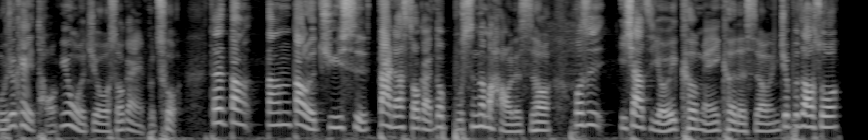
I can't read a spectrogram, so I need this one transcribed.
我就可以投，因为我觉得我手感也不错。但是当当到了 G4，大家手感都不是那么好的时候，或是一下子有一颗没一颗的时候，你就不知道说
